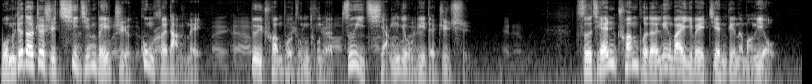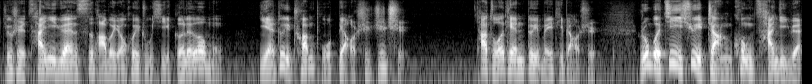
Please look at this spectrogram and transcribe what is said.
我们知道，这是迄今为止共和党内对川普总统的最强有力的支持。此前，川普的另外一位坚定的盟友，就是参议院司法委员会主席格雷厄姆，也对川普表示支持。他昨天对媒体表示，如果继续掌控参议院，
